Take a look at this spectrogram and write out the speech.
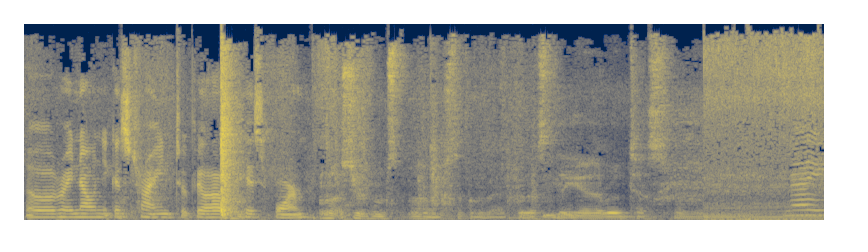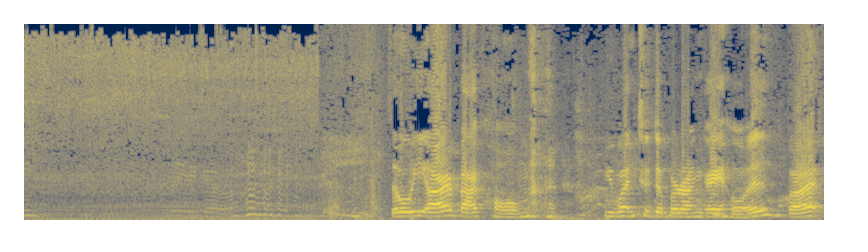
so right now Nick is trying to fill out his form I'm not sure if I'm um, stuff on the back, but that's the uh, road test. From Nice. There you go. so we are back home. we went to the barangay hall, but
